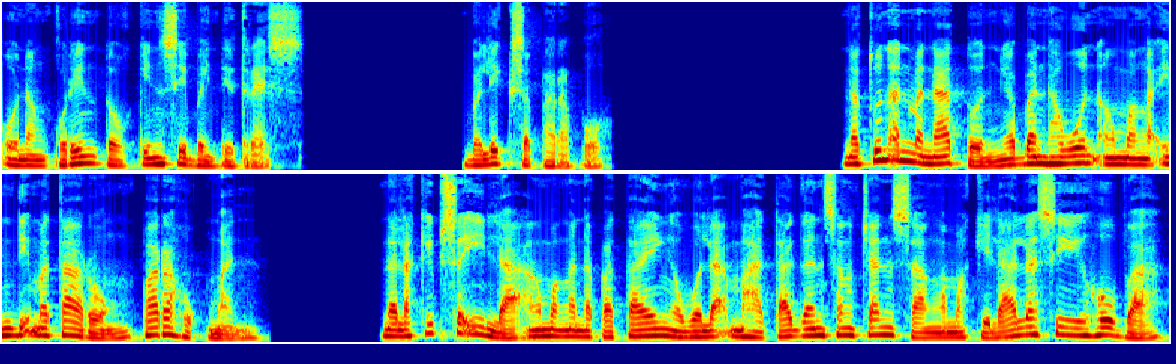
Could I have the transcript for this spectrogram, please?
Unang Korinto 15:23. Balik sa parapo. Natunan man naton nga banhawon ang mga indi matarong para hukman. Nalakip sa ila ang mga napatay nga wala mahatagan sang tsansa nga makilala si Jehova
